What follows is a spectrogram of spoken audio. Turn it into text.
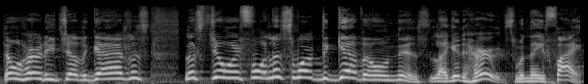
don't hurt each other, guys. Let's let's join for let's work together on this. Like it hurts when they fight.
